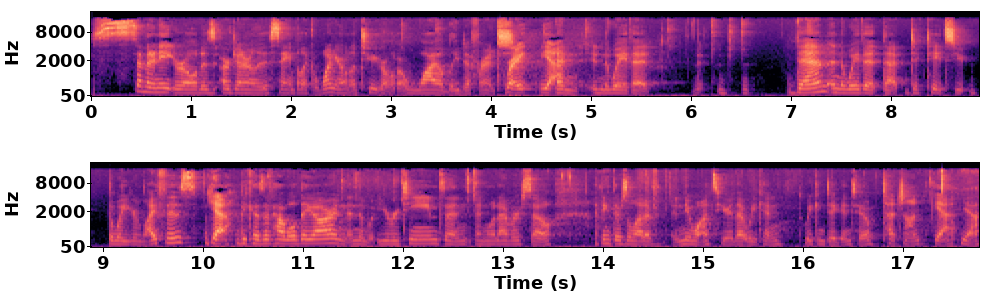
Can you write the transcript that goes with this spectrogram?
seven and eight year old is are generally the same, but like a one year old and a two year old are wildly different. Right, yeah. and in the way that them and the way that that dictates you the way your life is Yeah. because of how old they are and, and the, your routines and, and whatever so i think there's a lot of nuance here that we can we can dig into Touch on, yeah. yeah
